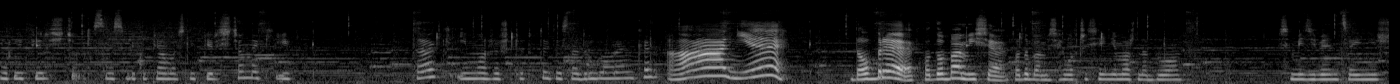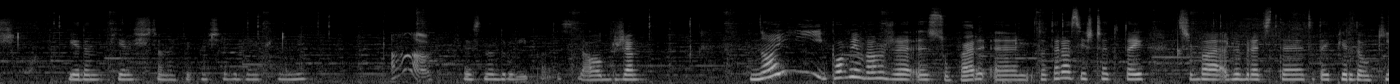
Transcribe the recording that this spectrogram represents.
Jakby pierścionki. Sobie sobie kupiłam właśnie pierścionek i... Tak, i może jeszcze tutaj, to jest na drugą rękę. A nie! Dobre, podoba mi się, podoba mi się, chyba wcześniej nie można było się mieć więcej niż jeden pierścionek, jak mi się wydaje przynajmniej. To jest na drugi palec, dobrze. No i powiem wam, że y, super, Ym, to teraz jeszcze tutaj trzeba wybrać te tutaj pierdołki.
